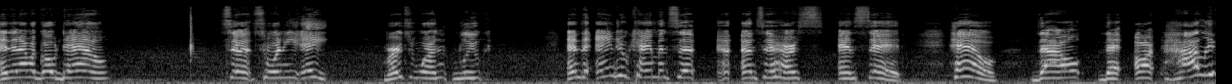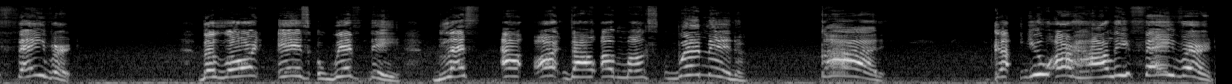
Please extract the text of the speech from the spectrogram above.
And then I'm going to go down to 28, verse 1, Luke. And the angel came unto, uh, unto her and said, Hail, thou that art highly favored. The Lord is with thee. Blessed art thou amongst women. God, God, you are highly favored.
